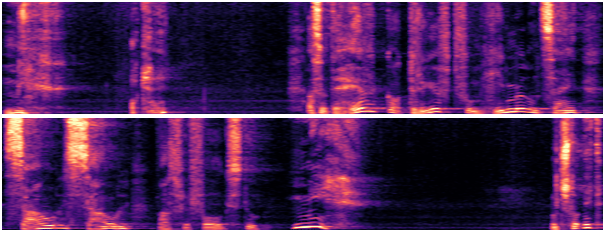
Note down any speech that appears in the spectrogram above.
Mich. Okay. Also der Herr Gott ruft vom Himmel und sagt, Saul, Saul, was verfolgst du? Mich. Und steht nicht,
